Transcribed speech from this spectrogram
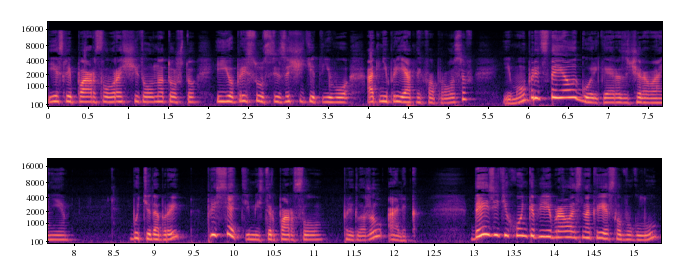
Если Парслоу рассчитывал на то, что ее присутствие защитит его от неприятных вопросов, ему предстояло горькое разочарование. «Будьте добры, присядьте, мистер Парслоу», — предложил Алик. Дейзи тихонько перебралась на кресло в углу,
